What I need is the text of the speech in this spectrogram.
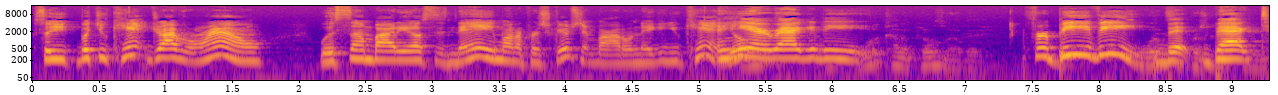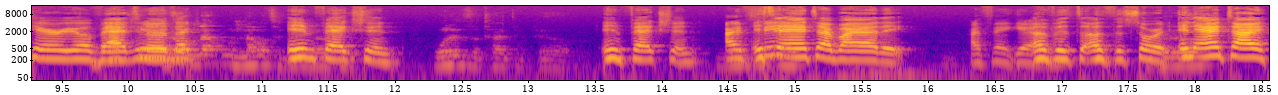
So you, but you can't drive around with somebody else's name on a prescription bottle, nigga. You can't. And You'll- here, raggedy What kind of pills are they? for BV. What's ba- bacterial Bacterial vaginal No, no, no, it's a diagnosis. infection. What is the type of pill? Infection. I It's think. an antibiotic. I think yeah. of its of the sort. An anti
